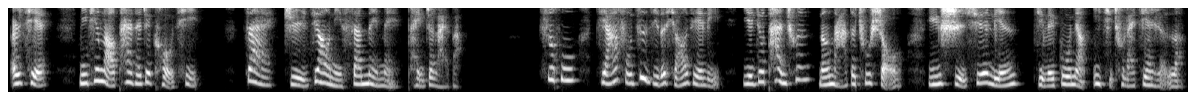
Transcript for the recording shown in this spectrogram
而且，你听老太太这口气，再只叫你三妹妹陪着来吧。似乎贾府自己的小姐里，也就探春能拿得出手，与史薛林几位姑娘一起出来见人了。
